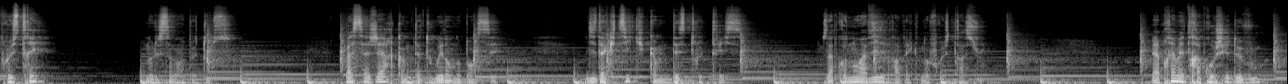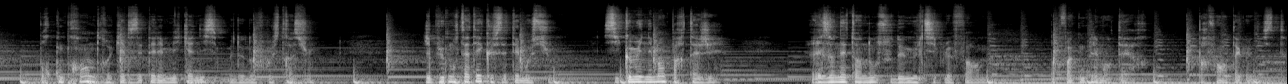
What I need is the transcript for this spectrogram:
Frustrés Nous le sommes un peu tous. Passagères comme tatouées dans nos pensées, didactiques comme destructrices, nous apprenons à vivre avec nos frustrations. Mais après m'être approché de vous, pour comprendre quels étaient les mécanismes de nos frustrations, j'ai pu constater que cette émotion, si communément partagée, résonnait en nous sous de multiples formes, parfois complémentaires, parfois antagonistes.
